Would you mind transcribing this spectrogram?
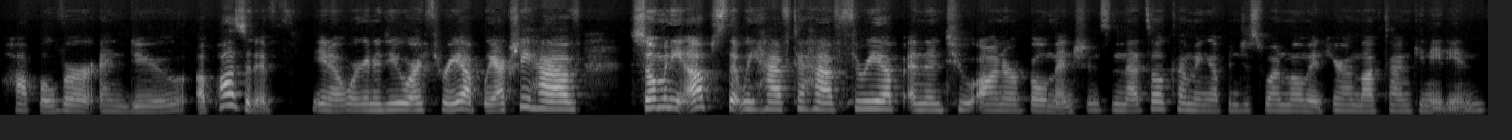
hop over and do a positive. You know, we're going to do our three up. We actually have so many ups that we have to have three up and then two honorable mentions. And that's all coming up in just one moment here on Locked On Canadiens.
